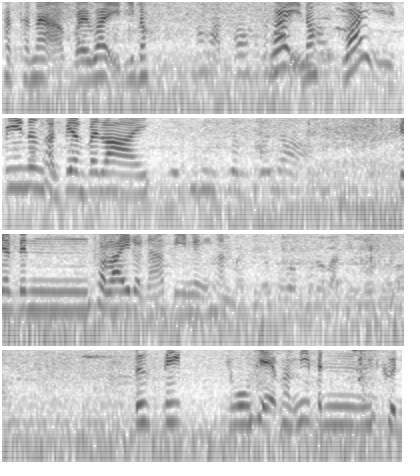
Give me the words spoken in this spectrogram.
พัฒนาไปไหวดีเนาะเมื่อวานเขาไหวเนาะไหวปีหนึ่งหันเปลี่ยนไปหลาย เดือนที่หนึ่งเปลี่ยนเลยย่า เปลี่ยนเป็นเท่าไรดอกนะ ปีหนึ่งค่ะ ที่มาเช็คเอาตัวคุณบาทเดียวเดี๋ยวเราตึกติ๊กอยู่กรุงเทพค่ะมีเป็นขึ้น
